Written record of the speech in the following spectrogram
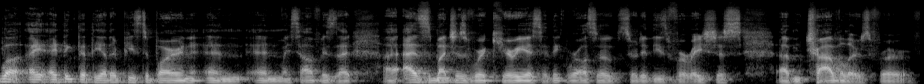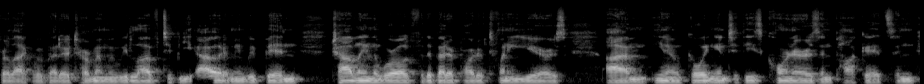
Well, I, I, think that the other piece to Byron and and myself is that uh, as much as we're curious, I think we're also sort of these voracious um, travelers, for for lack of a better term. I mean, we love to be out. I mean, we've been traveling the world for the better part of twenty years. Um, you know, going into these corners and pockets and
